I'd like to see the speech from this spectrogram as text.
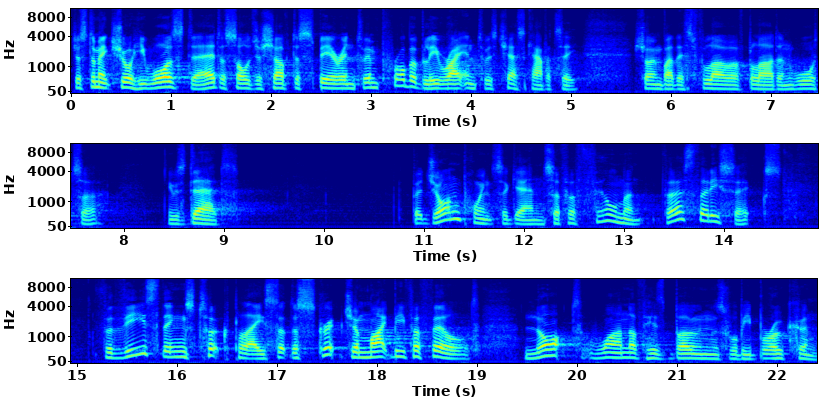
Just to make sure he was dead, a soldier shoved a spear into him, probably right into his chest cavity, shown by this flow of blood and water. He was dead. But John points again to fulfillment. Verse 36 For these things took place that the scripture might be fulfilled. Not one of his bones will be broken.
